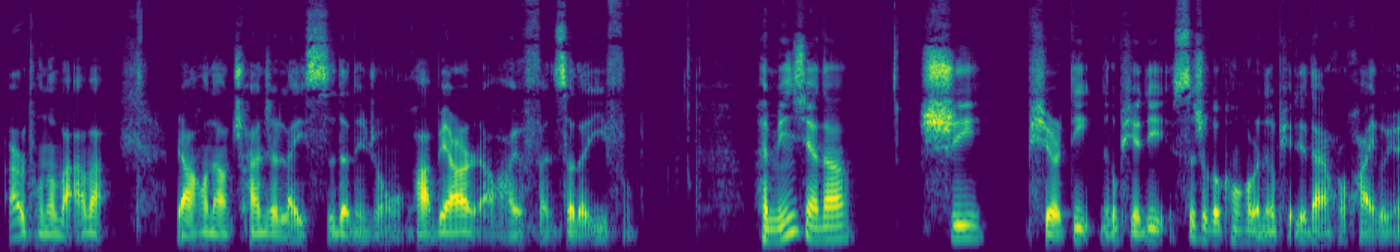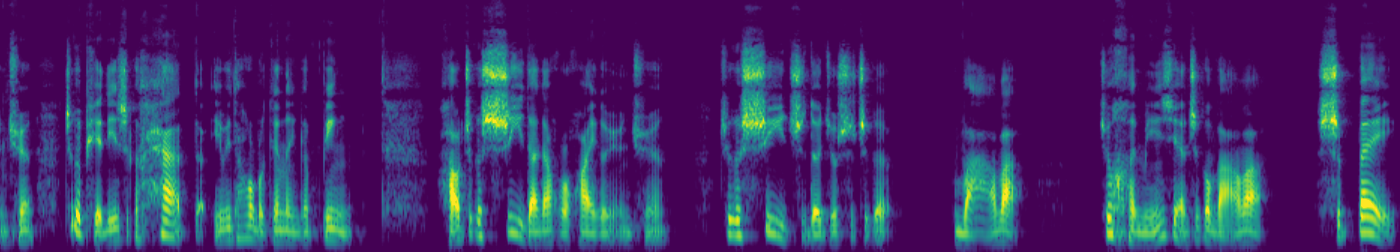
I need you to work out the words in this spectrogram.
儿童的娃娃。然后呢，穿着蕾丝的那种花边儿，然后还有粉色的衣服。很明显呢，she。撇 d 那个撇 d 四十个空后边那个撇 d 待会儿画一个圆圈。这个撇 d 是个 had，因为它后边跟了一个 been。好，这个 she 大家伙画一个圆圈。这个 she 指的就是这个娃娃，就很明显，这个娃娃是被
